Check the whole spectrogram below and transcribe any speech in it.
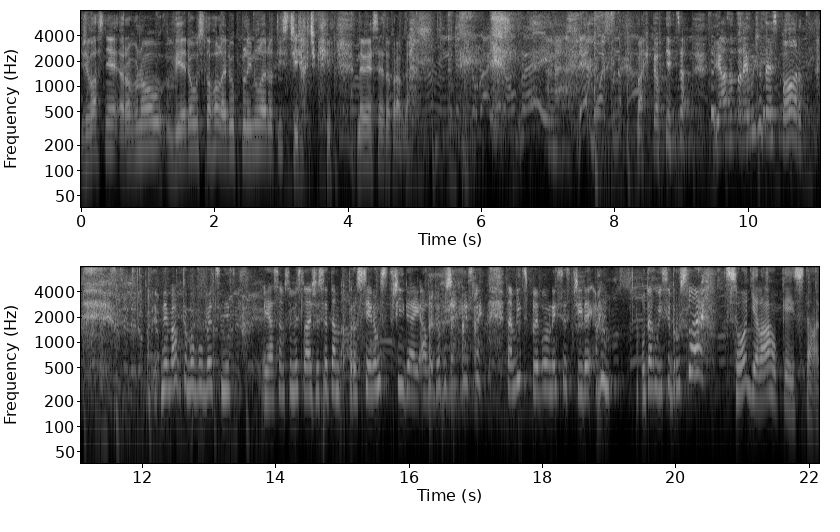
že vlastně rovnou vyjedou z toho ledu plynule do té střídačky. Nevím, jestli je to pravda. Máš to něco? Já za to nemůžu, to je sport. Nemám k tomu vůbec nic. Já jsem si myslela, že se tam prostě jenom střídají, ale dobře, jestli tam víc plivou, než se střídají. Utahují si brusle. Co dělá hokejista,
